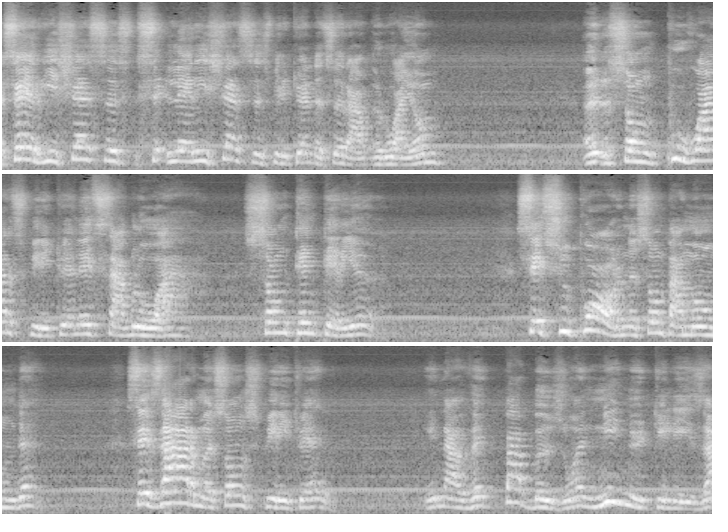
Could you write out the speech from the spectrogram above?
Ces richesses, les richesses spirituelles de ce royaume, euh, son pouvoir spirituel et sa gloire sont intérieurs. Ses supports ne sont pas mondains. Ses armes sont spirituelles il n'avait pas besoin ni n'utilisa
